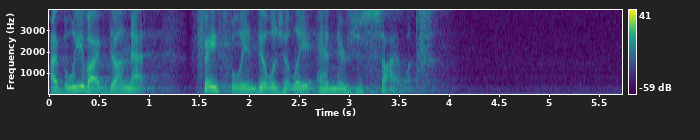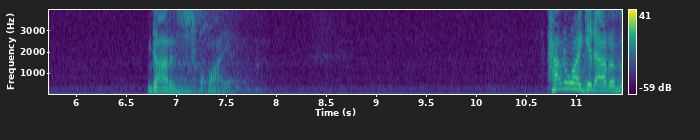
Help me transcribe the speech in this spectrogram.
I believe I've done that faithfully and diligently, and there's just silence. God is just quiet. How do I get out of,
